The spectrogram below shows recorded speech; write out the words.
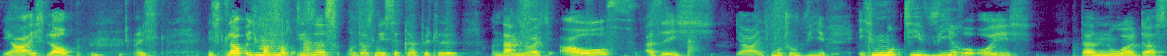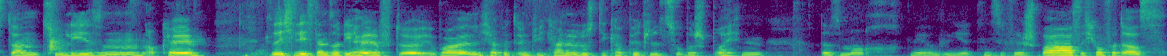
Ja, ich glaube, ich, ich glaube, ich mache noch dieses und das nächste Kapitel und dann höre ich auf. Also ich, ja, ich motiviere, ich motiviere euch dann nur das dann zu lesen, okay? Also ich lese dann so die Hälfte, weil ich habe jetzt irgendwie keine Lust, die Kapitel zu besprechen. Das macht mir irgendwie jetzt nicht so viel Spaß. Ich hoffe, das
